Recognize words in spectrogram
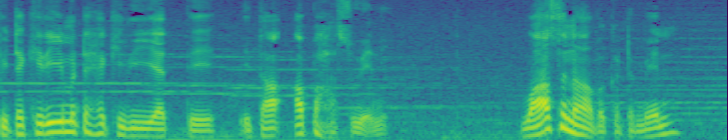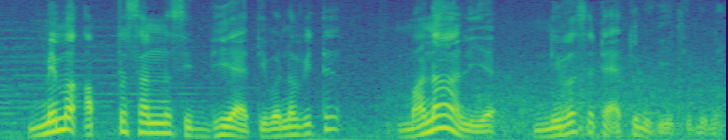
පිටකිරීමට හැකි වී ඇත්තේ ඉතා අපහසුවෙනි. වාසනාවකට මෙන් මෙම අප්‍රසන්න සිද්ධිය ඇතිවන විට මනාලිය නිවසට ඇතුළු වී තිබුණි.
